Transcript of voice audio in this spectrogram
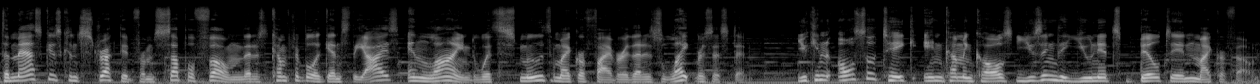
The mask is constructed from supple foam that is comfortable against the eyes and lined with smooth microfiber that is light resistant. You can also take incoming calls using the unit's built-in microphone.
